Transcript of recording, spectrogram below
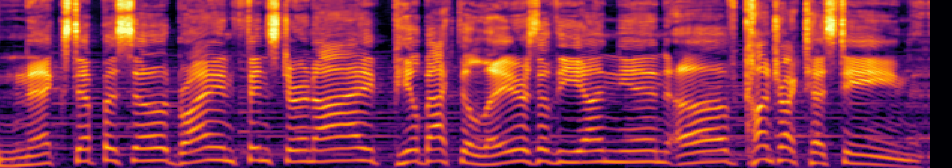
Next episode, Bryan Finster and I peel back the layers of the onion of contract testing.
